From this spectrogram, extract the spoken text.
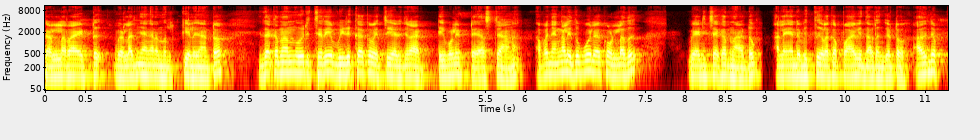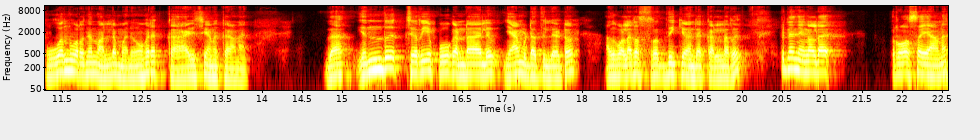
കളറായിട്ട് വിളഞ്ഞങ്ങനെ നിൽക്കുകയാണ് കേട്ടോ. ഇതൊക്കെ നന്ന് ഒരു ചെറിയ വിഴുക്കൊക്കെ വെച്ച് കഴിഞ്ഞാൽ അടിപൊളി ടേസ്റ്റാണ് അപ്പോൾ ഞങ്ങൾ ഇതുപോലെയൊക്കെ ഉള്ളത് മേടിച്ചൊക്കെ നടും അല്ലെങ്കിൽ അതിന്റെ വിത്തുകളൊക്കെ പാവി നടും കേട്ടോ. അതിന്റെ പൂവെന്ന് പറഞ്ഞാൽ നല്ല മനോഹര കാഴ്ചയാണ് കാണാൻ. ഇതാ എന്ത് ചെറിയ പൂ കണ്ടാലും ഞാൻ വിടത്തില്ല കേട്ടോ. അത് വളരെ ശ്രദ്ധിക്കും അതിന്റെ കളറ്. പിന്നെ ഞങ്ങളുടെ റോസയാണ്.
